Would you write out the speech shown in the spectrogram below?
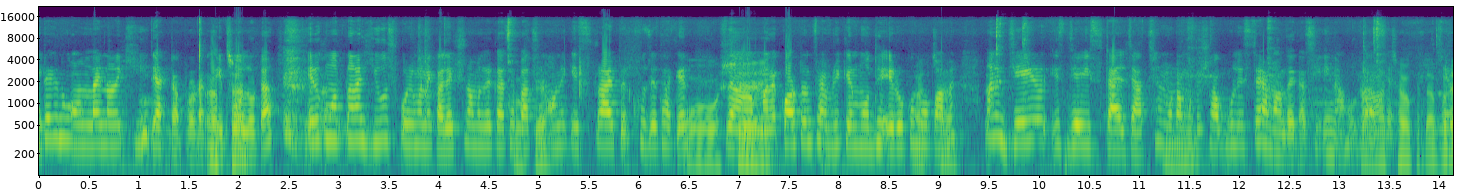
এটা কিন্তু অনলাইন অনেক হিট একটা প্রোডাক্ট এই আচ্ছা। পোলোটা এরকম আপনারা হিউজ পরিমাণে কালেকশন আমাদের কাছে পাচ্ছেন। অনেক স্ট্রাইপের খুঁজে থাকেন। মানে কটন ফ্যাব্রিকের মধ্যে এরকমও আচ্ছা। পাবেন। মানে যে যে স্টাইল চাচ্ছেন মোটামুটি সবগুলো স্টাইল আমাদের কাছে ইনাহুল আছে। আচ্ছা, okay, তারপরে?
